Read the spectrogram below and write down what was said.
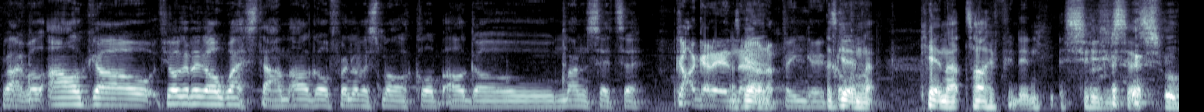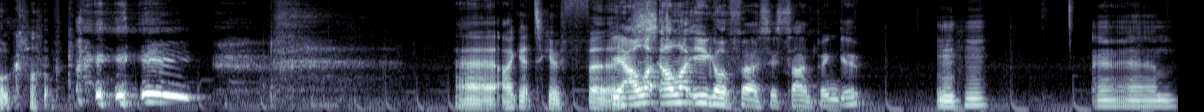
Right, well, I'll go. If you're going to go West Ham, I'll go for another small club. I'll go Man City. Gotta get it in there on a finger. I was getting on. that, getting that typing in as soon as you said small club. uh, I get to go first. Yeah, I'll let, I'll let you go first this time, Pingu. Um,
